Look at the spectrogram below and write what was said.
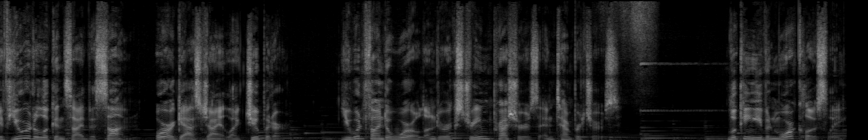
If you were to look inside the Sun, or a gas giant like Jupiter, you would find a world under extreme pressures and temperatures. Looking even more closely,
